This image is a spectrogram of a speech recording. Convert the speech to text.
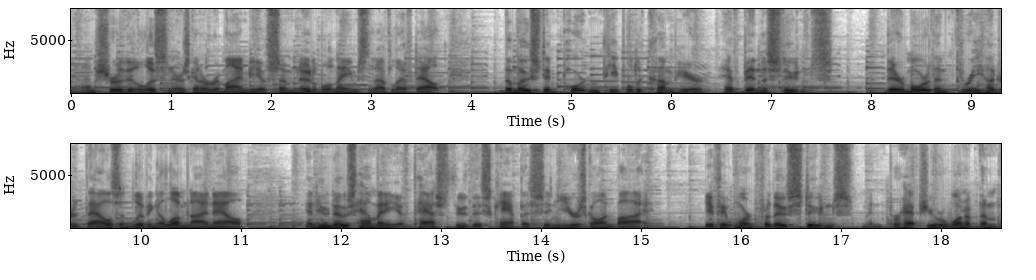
and I'm sure that a listener is going to remind me of some notable names that I've left out, the most important people to come here have been the students. There are more than 300,000 living alumni now, and who knows how many have passed through this campus in years gone by. If it weren't for those students, and perhaps you were one of them,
